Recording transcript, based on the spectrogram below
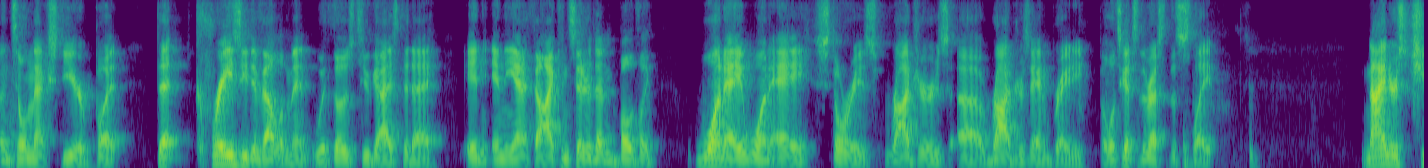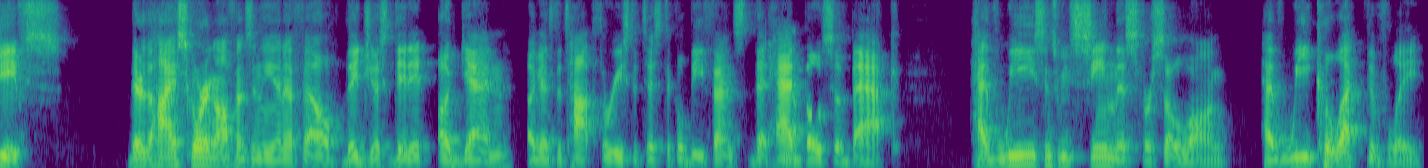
until next year. But that crazy development with those two guys today in, in the NFL, I consider them both like one A, one A stories, Rogers, uh, Rodgers and Brady. But let's get to the rest of the slate. Niners, Chiefs. They're the highest scoring offense in the NFL. They just did it again against the top three statistical defense that had yeah. Bosa back. Have we, since we've seen this for so long, have we collectively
